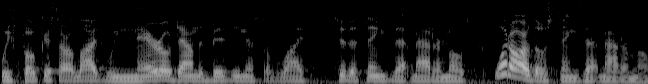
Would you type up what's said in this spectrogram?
we focus our lives, we narrow down the busyness of life to the things that matter most. What are those things that matter most?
